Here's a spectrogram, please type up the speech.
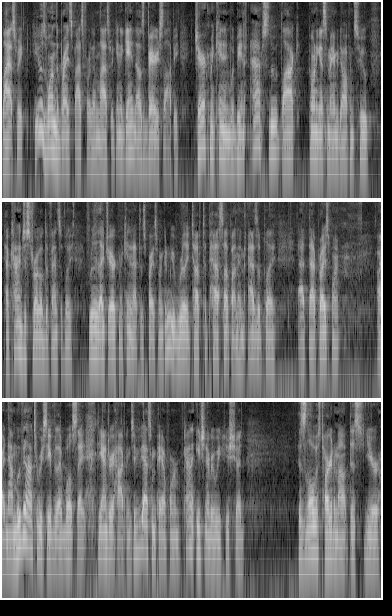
last week. He was one of the bright spots for them last week in a game that was very sloppy. Jerick McKinnon would be an absolute lock going against the Miami Dolphins, who have kind of just struggled defensively. Really like Jerick McKinnon at this price point. Going to be really tough to pass up on him as a play at that price point. All right, now moving on to receivers, I will say DeAndre Hopkins. If you guys can pay up for him, kind of each and every week, you should. His lowest target amount this year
